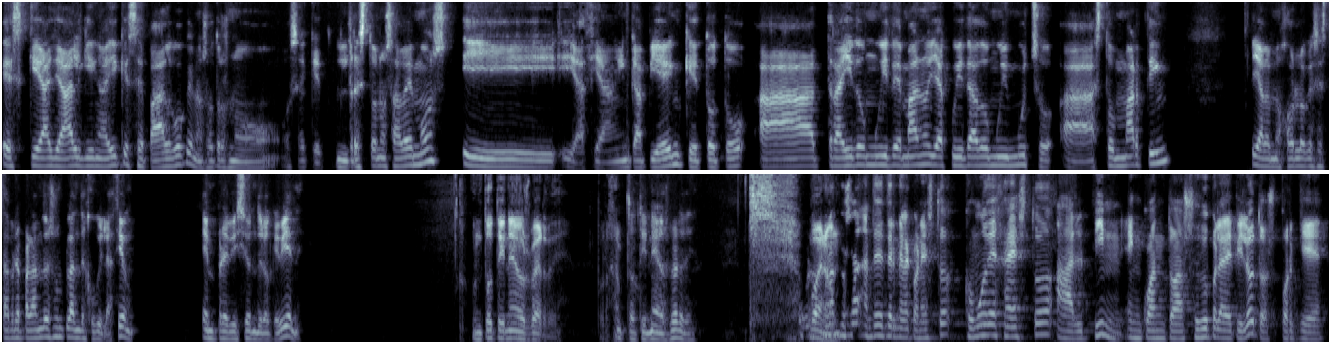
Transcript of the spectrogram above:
es que haya alguien ahí que sepa algo que nosotros no, o sea, que el resto no sabemos y, y hacían hincapié en que Toto ha traído muy de mano y ha cuidado muy mucho a Aston Martin y a lo mejor lo que se está preparando es un plan de jubilación en previsión de lo que viene. Un Totineos verde, por Un ejemplo. Totineos verde. Bueno. Una cosa, antes de terminar con esto, ¿cómo deja esto a Alpine en cuanto a su dupla de pilotos? Porque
